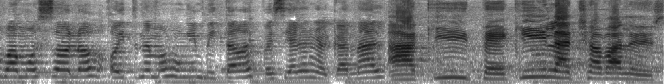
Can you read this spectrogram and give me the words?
nos vamos solos, hoy tenemos un invitado especial en el canal. Aquí, tequila, chavales.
